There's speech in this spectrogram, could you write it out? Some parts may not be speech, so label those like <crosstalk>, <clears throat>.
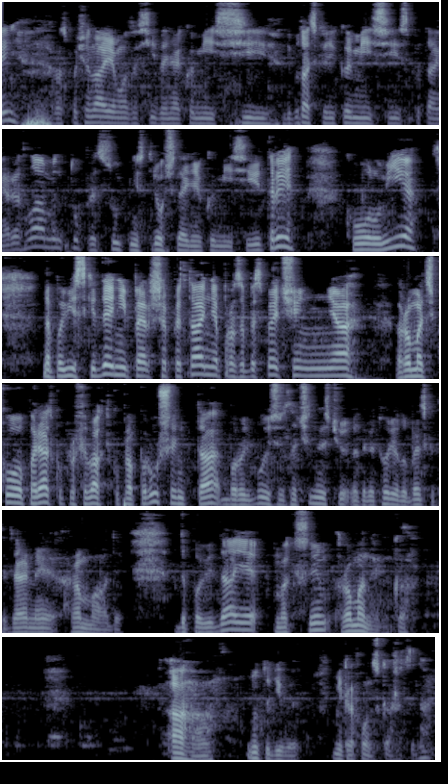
день. Розпочинаємо засідання комісії, депутатської комісії з питань регламенту. Присутність трьох членів комісії три. Кворум є. На повістці денній перше питання про забезпечення громадського порядку, профілактику правопорушень та боротьбу зі злочинністю на території Лубенської територіальної громади. Доповідає Максим Романенко. Ага, ну тоді ви мікрофон скажете, да?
